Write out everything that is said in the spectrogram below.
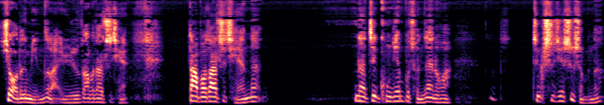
叫这个名字了。宇宙大爆炸之前，大爆炸之前呢，那这个空间不存在的话，这个世界是什么呢？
